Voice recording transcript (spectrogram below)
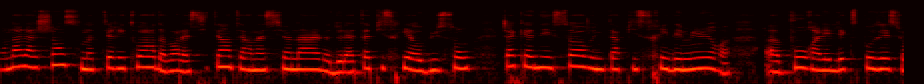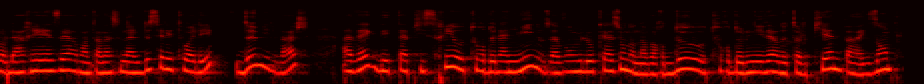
On a la chance sur notre territoire d'avoir la Cité internationale de la tapisserie à Aubusson. Chaque année sort une tapisserie des murs euh, pour aller l'exposer sur la réserve internationale de ciel étoilé, 2000 vaches, avec des tapisseries autour de la nuit. Nous avons eu l'occasion d'en avoir deux autour de l'univers de Tolkien, par exemple,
